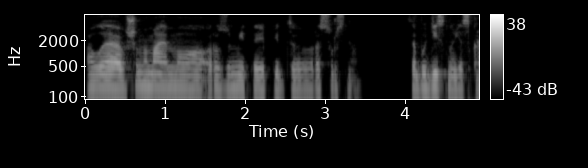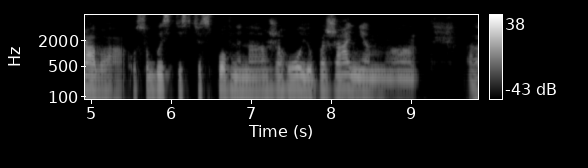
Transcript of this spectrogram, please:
Але що ми маємо розуміти під е, ресурсна? Це бо дійсно яскрава особистість, сповнена жагою, бажанням. е, е,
